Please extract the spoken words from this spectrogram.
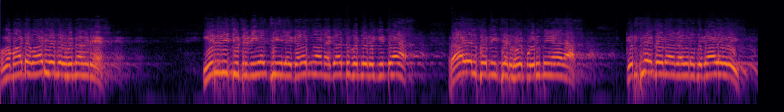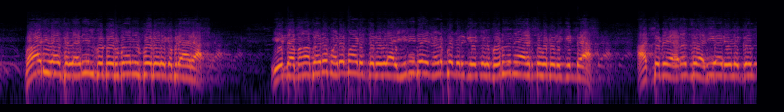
உங்க மாட்டை வாடி வந்து இறுதி சுற்று நிகழ்ச்சியிலே கலங்கான காத்துக் கொண்டிருக்கின்ற ராயல் பர்னிச்சர் ஹோம் உரிமையாளர் கிருஷ்ணகோடார் அவரது காலையை வாடிவாசல் அருகில் கொண்டு வருமாறு போடு வைக்கப்படுகிறாரா இந்த மாபெரும் வடமாடு திருவிழா இனிதே நடப்பதற்கு எங்களுக்கு உறுதுணையாக இருந்து கொண்டிருக்கின்ற அத்துணை அரசு அதிகாரிகளுக்கும்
